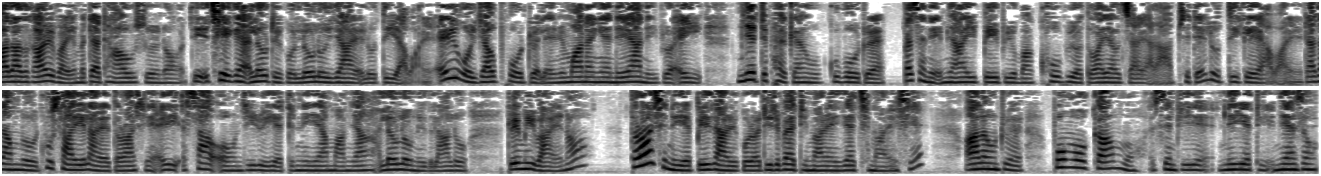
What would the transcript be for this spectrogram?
ဘာသာစကားတွေမတတ်ထားဘူးဆိုရင်တော့ဒီအခြေခံအလုပ်တွေကိုလုပ်လို့ရတယ်လို့သိရပါတယ်။အဲဒီကိုရောက်ဖို့အတွက်လည်းမြန်မာနိုင်ငံထဲကနေမြစ်တဘက်ကမ်းကိုကူးဖို့အတွက်ပိုက်ဆံတွေအများကြီးပေးပြီးတော့ခိုးပြီးတော့သွားရောက်ကြရတာဖြစ်တယ်လို့သိခဲ့ရပါတယ်။ဒါကြောင့်မို့အခုစာရေးလာတဲ့သောတရှင်အဲဒီအဆောက်အအုံကြီးတွေရဲ့တနေရာမှာများအလုပ်လုပ်နေသလားလို့တွေးမိပါတယ်။သော တရှင်တွေရဲ့ပေးစာတွေကိုတော့ဒီတပတ်ဒီမှာတင်ရပ်ချင်ပါတယ်ရှင်။အားလုံးအတွက်ပိုမိုကောင်းမွန်အဆင်ပြေတဲ့နေ့ရက်တွေအမြန်ဆုံး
